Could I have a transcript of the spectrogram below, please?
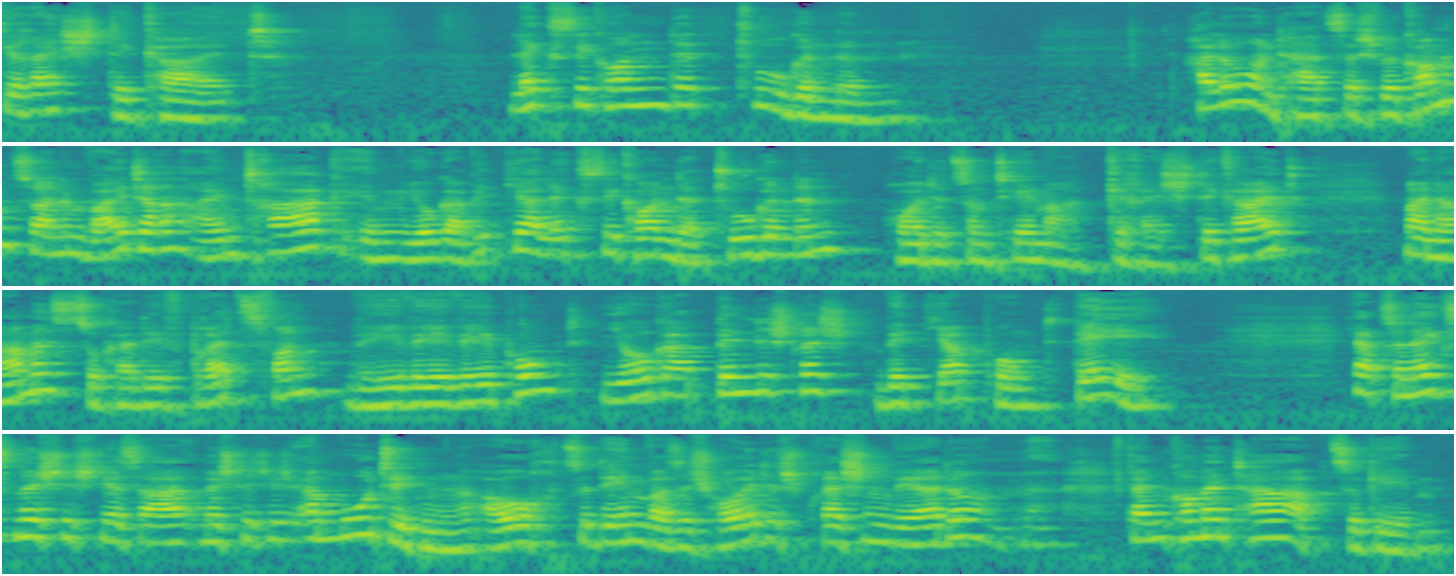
Gerechtigkeit. Lexikon der Tugenden. Hallo und herzlich willkommen zu einem weiteren Eintrag im Yoga Vidya Lexikon der Tugenden, heute zum Thema Gerechtigkeit. Mein Name ist Sukadev Bretz von www.yoga-vidya.de. Ja, zunächst möchte ich, dir möchte ich dich ermutigen, auch zu dem, was ich heute sprechen werde, deinen Kommentar abzugeben.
